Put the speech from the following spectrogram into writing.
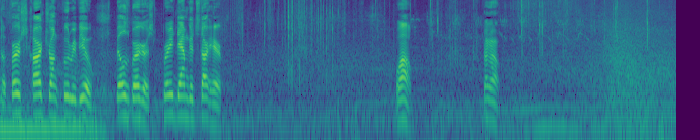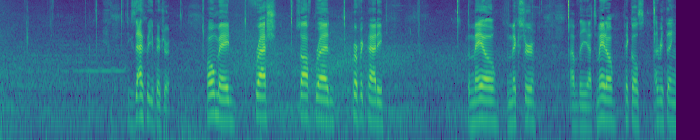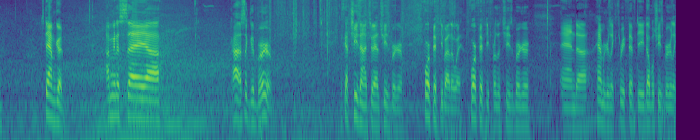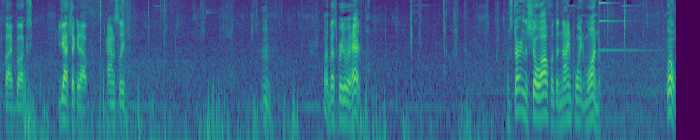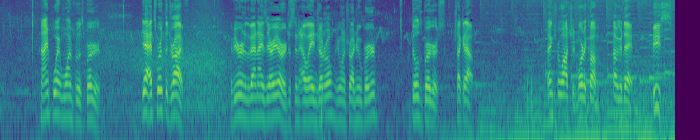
The first car trunk food review. Bill's Burgers. Pretty damn good start here. Wow. Check it out. It's exactly what you picture. Homemade, fresh, soft bread, perfect patty. The mayo, the mixture of the uh, tomato, pickles, everything. It's damn good. I'm gonna say, uh, God, that's a good burger. It's got cheese on it too. I had a cheeseburger. 450 by the way. 450 for the cheeseburger, and uh, hamburgers like 350. Double cheeseburger like five bucks. You gotta check it out. Honestly, mm. one of the best burgers I've ever had. I'm starting the show off with a 9.1. Whoa, 9.1 for this burger. Yeah, it's worth the drive. If you're in the Van Nuys area or just in LA in general, you want to try a new burger, Bill's Burgers. Check it out. Thanks for watching. More to come. Have a good day. Peace.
